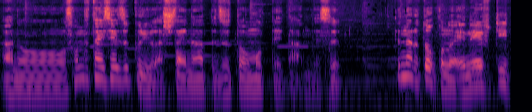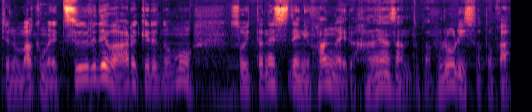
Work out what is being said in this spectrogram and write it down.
あのー、そんな体制づくりはしたいなってずっと思っていたんです。ってなるとこの NFT っていうのもあくまでツールではあるけれどもそういったねすでにファンがいる花屋さんとかフローリストとか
